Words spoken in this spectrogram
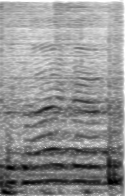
hip I never.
